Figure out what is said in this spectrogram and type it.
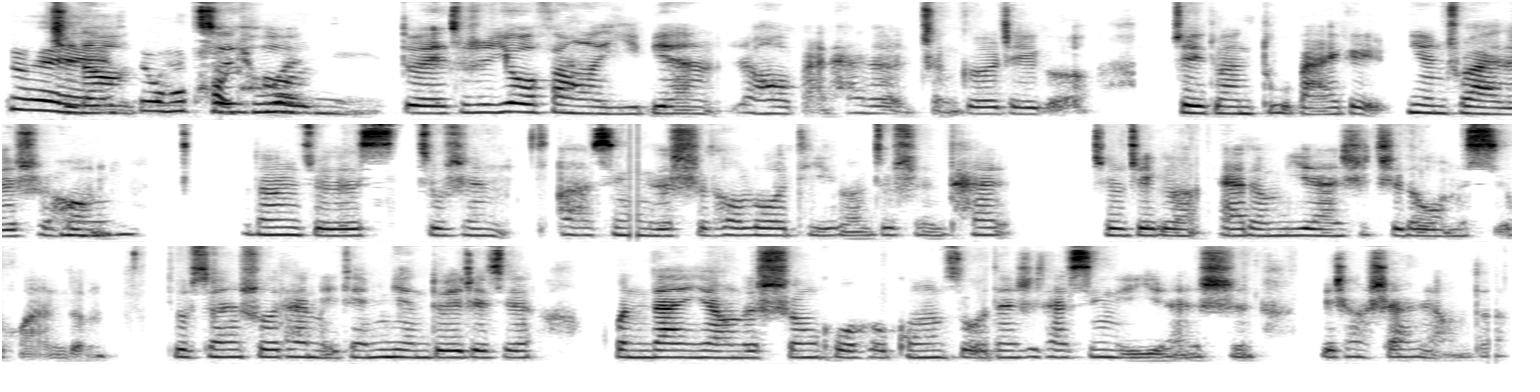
对，直到最后，对，就是又放了一遍，然后把他的整个这个这段独白给念出来的时候，我当时觉得就是啊，心里的石头落地了。就是他，就这个 Adam 依然是值得我们喜欢的。就虽然说他每天面对这些混蛋一样的生活和工作，但是他心里依然是非常善良的。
